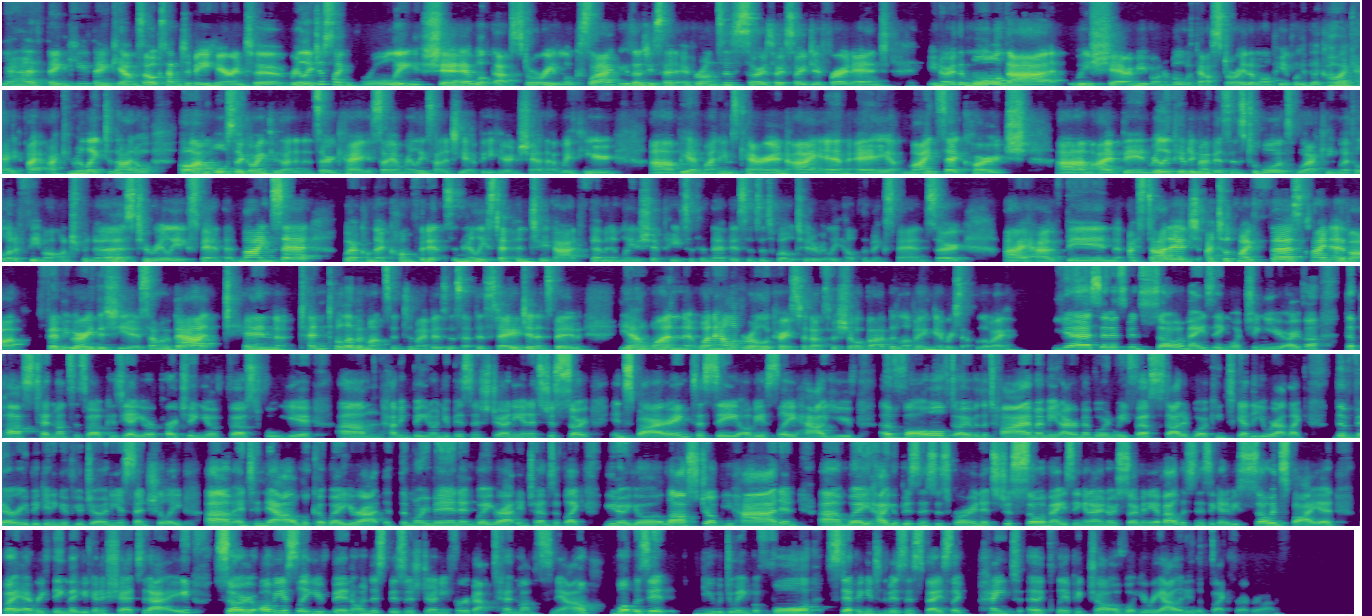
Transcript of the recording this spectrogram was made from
Yeah, thank you. Thank you. I'm so excited to be here and to really just like rawly share what that story looks like because as you said, everyone's is so, so, so different. And, you know, the more that we share and be vulnerable with our story, the more people can be like, oh, okay, I, I can relate to that. Or, oh, I'm also going through that and it's okay. So I'm really excited to yeah, be here and share that with you. Um, but yeah, my name's Keryn. I am a mindset coach. Um, I've been really pivoting my business towards working with a lot of female entrepreneurs to really expand their mindset, work on their confidence, and really step into that feminine leadership piece within their business as well, too, to really help them expand. So I have been, I started, I took my first client ever February this year. So I'm about 10, 10 to 11 months into my business at this stage. And it's been, yeah, one, one hell of a roller coaster, that's for sure. But I've been loving every step of the way. Yes, and it's been so amazing watching you over the past 10 months as well. Because, yeah, you're approaching your first full year um, having been on your business journey. And it's just so inspiring to see, obviously, how you've evolved over the time. I mean, I remember when we first started working together, you were at like the very beginning of your journey, essentially. Um, and to now look at where you're at at the moment and where you're at in terms of like, you know, your last job you had and um, where how your business has grown. It's just so amazing. And I know so many of our listeners are going to be so inspired inspired by everything that you're going to share today. So, obviously, you've been on this business journey for about 10 months now. What was it you were doing before stepping into the business space? Like, paint a clear picture of what your reality looked like for everyone.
